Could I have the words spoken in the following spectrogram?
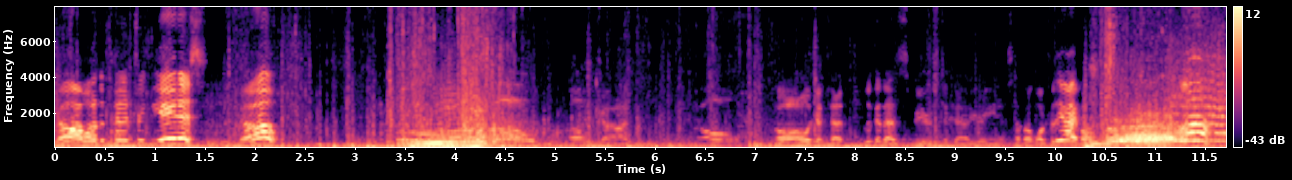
No, I wanted to penetrate the anus. No. Oh, oh god. Oh. Oh, look at that. Look at that spear sticking out of your anus. How about one for the eyeball? Ah!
